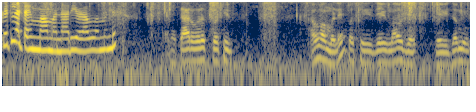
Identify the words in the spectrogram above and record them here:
કેટલા ટાઈમમાં આમાં નારિયેળ આવવા માંડે? ચાર વર્ષ પછી આવવા મળે પછી જેવી માવજત જેવી જમીન.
